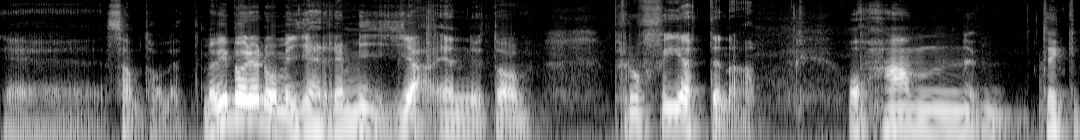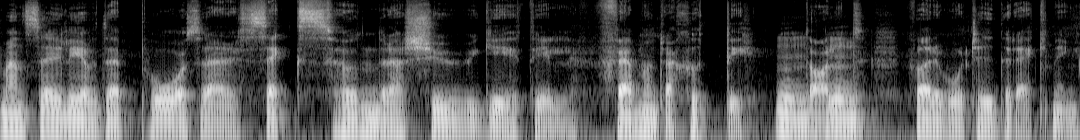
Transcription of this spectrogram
eh, samtalet. Men vi börjar då med Jeremia, en utav profeterna. Och han, tänker man sig, levde på sådär 620 till 570-talet Mm, mm. före vår tideräkning.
